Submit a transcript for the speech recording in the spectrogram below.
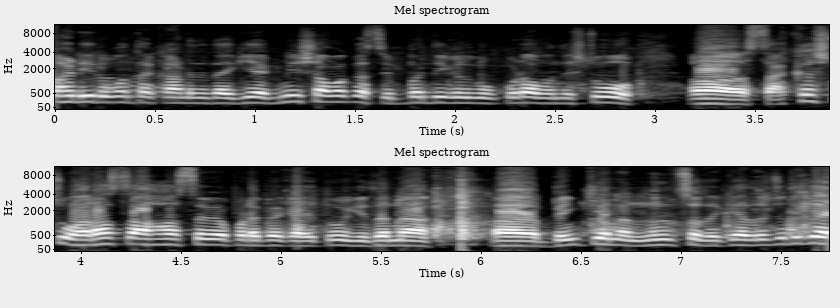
ಮಹಡಿ ಇರುವಂತಹ ಕಾರಣದಿಂದಾಗಿ ಅಗ್ನಿಶಾಮಕ ಸಿಬ್ಬಂದಿಗಳಿಗೂ ಕೂಡ ಒಂದಿಷ್ಟು ಸಾಕಷ್ಟು ಹರಸಾಹಸವೇ ಪಡಬೇಕಾಯಿತು ಇದನ್ನ ಬೆಂಕಿಯನ್ನ ನಿಲ್ಲಿಸೋದಕ್ಕೆ ಅದರ ಜೊತೆಗೆ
